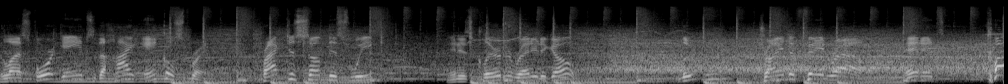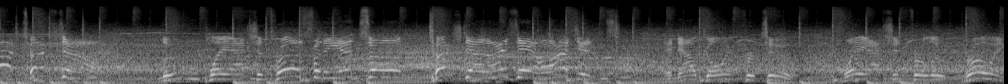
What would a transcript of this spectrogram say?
the last four games with a high ankle sprain, practiced some this week and is cleared and ready to go. Luton trying to fade route, and it's caught. Touchdown! Luton play action throws for the end zone. Touchdown, Isaiah Hodgins. And now going for two. Play action for Luton, throwing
